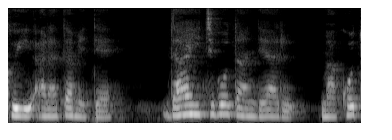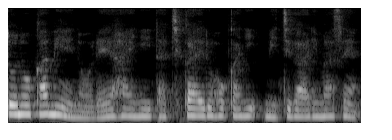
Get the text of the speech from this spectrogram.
悔い改めて第一ボタンである誠の神への礼拝に立ち返る他に道がありません。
